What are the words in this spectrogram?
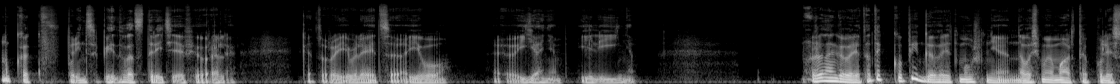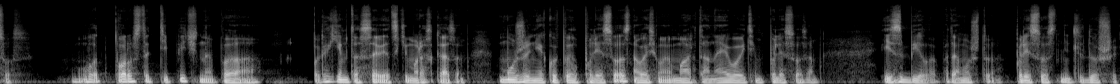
Ну, как, в принципе, и 23 февраля, который является его э, янем или инем. Жена говорит, а ты купи, говорит муж мне на 8 марта пылесос. Вот просто типично по, по каким-то советским рассказам. Муж жене купил пылесос на 8 марта, она его этим пылесосом избила, потому что пылесос не для души.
